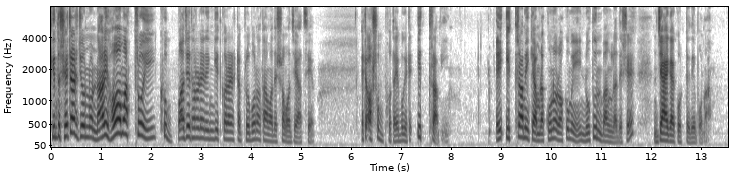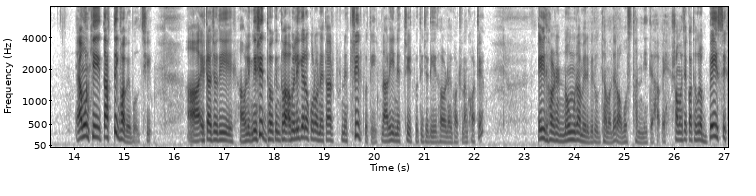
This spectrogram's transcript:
কিন্তু সেটার জন্য নারী হওয়া মাত্রই খুব বাজে ধরনের ইঙ্গিত করার একটা প্রবণতা আমাদের সমাজে আছে। এটা অসভ্যতা এবং এটা ইত্রামি। এই ইত্রামিকে আমরা কোনো রকমেই নতুন বাংলাদেশে জায়গা করতে দেব না। এমনকি তাত্ত্বিকভাবে বলছি এটা যদি আওয়ামী লীগ নিষিদ্ধ, কিন্তু আওয়ামী লীগেরও কোনো নেতার নেত্রীর প্রতি, নারী নেত্রীর প্রতি যদি এই ধরনের ঘটনা ঘটে, এই ধরনের নোংরামের বিরুদ্ধে আমাদের অবস্থান নিতে হবে। সমাজে কথাগুলো বেসিক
